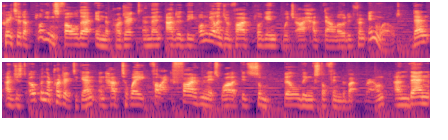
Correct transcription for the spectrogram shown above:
created a plugins folder in the project and then added the Unreal Engine 5 plugin which I had downloaded from InWorld. Then I just opened the project again and had to wait for like 5 minutes while it did some building stuff in the background and then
